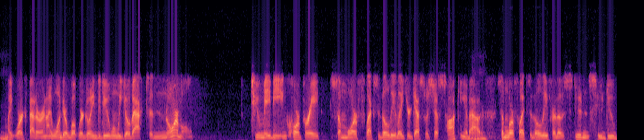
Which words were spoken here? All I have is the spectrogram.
might work better. And I wonder what we're going to do when we go back to normal to maybe incorporate some more flexibility, like your guest was just talking about, mm-hmm. some more flexibility for those students who do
